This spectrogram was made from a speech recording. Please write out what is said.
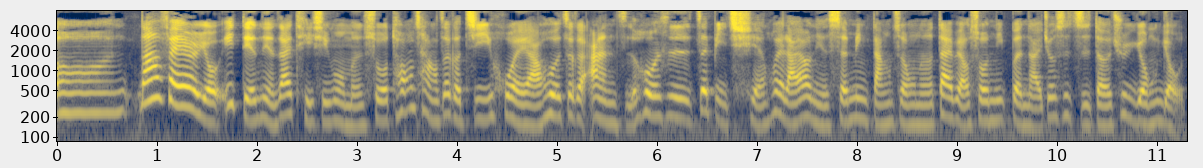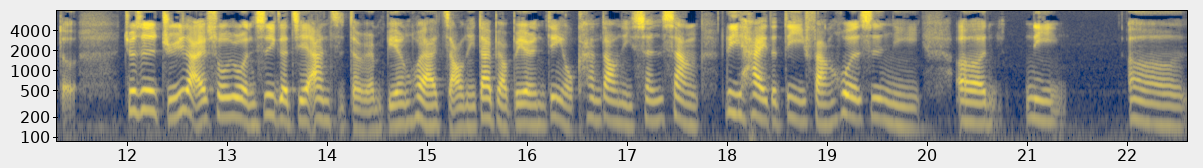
嗯，拉斐尔有一点点在提醒我们说，通常这个机会啊，或者这个案子，或者是这笔钱会来到你的生命当中呢，代表说你本来就是值得去拥有的。就是举例来说，如果你是一个接案子的人，别人会来找你，代表别人一定有看到你身上厉害的地方，或者是你呃，你呃。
